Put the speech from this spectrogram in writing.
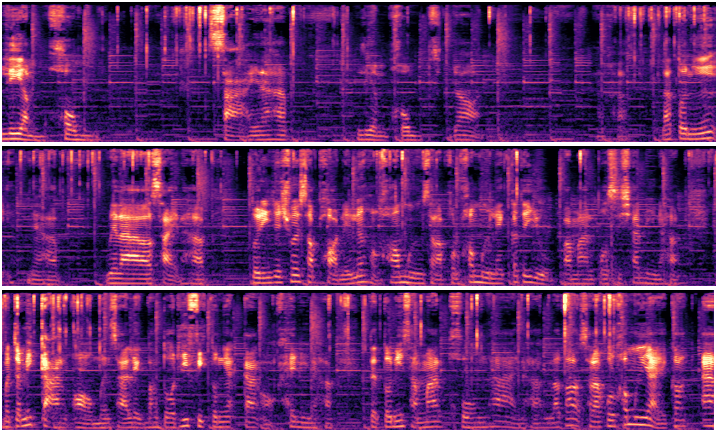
เหลี่ยมคม สายนะครับ เหลี่ยมคมสุดยอดนะครับ แล้วตัวนี้เนี่ยครับ เวลาเราใส่นะครับ ตัวนี้จะช่วยซัพพอร์ตในเรื่องของข้อมือสำหรับคนข้อมือเล็กก็จะอยู่ประมาณโพสิชันนี้นะครับ มันจะไม่กางออกเหมือนสายเหล็กบางตัวที่ฟิกตรงเนี้ยกางออกแค่นี้นะครับ แต่ตัวนี้สามารถโค้งได้นะครับ แล้วก็สำหรับคนข้อมือใหญ่ก็อ้า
